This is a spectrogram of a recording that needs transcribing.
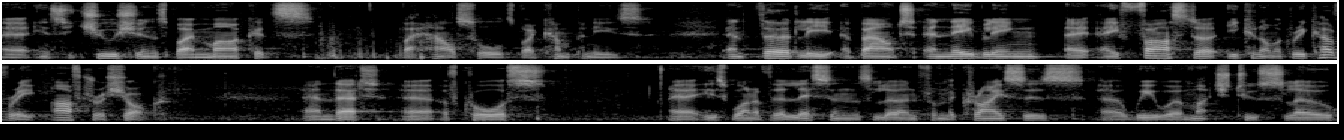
uh, institutions, by markets, by households, by companies. And thirdly, about enabling a, a faster economic recovery after a shock. And that, uh, of course, uh, is one of the lessons learned from the crisis. Uh, we were much too slow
